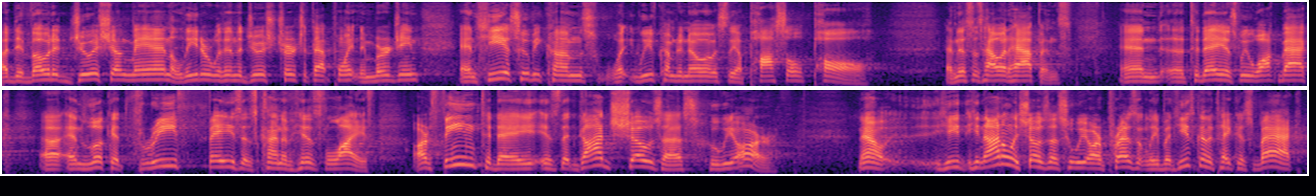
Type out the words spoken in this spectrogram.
a devoted Jewish young man, a leader within the Jewish church at that point and emerging. And he is who becomes what we've come to know as the Apostle Paul. And this is how it happens. And uh, today, as we walk back uh, and look at three phases, kind of his life, our theme today is that God shows us who we are. Now, he, he not only shows us who we are presently, but he's going to take us back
